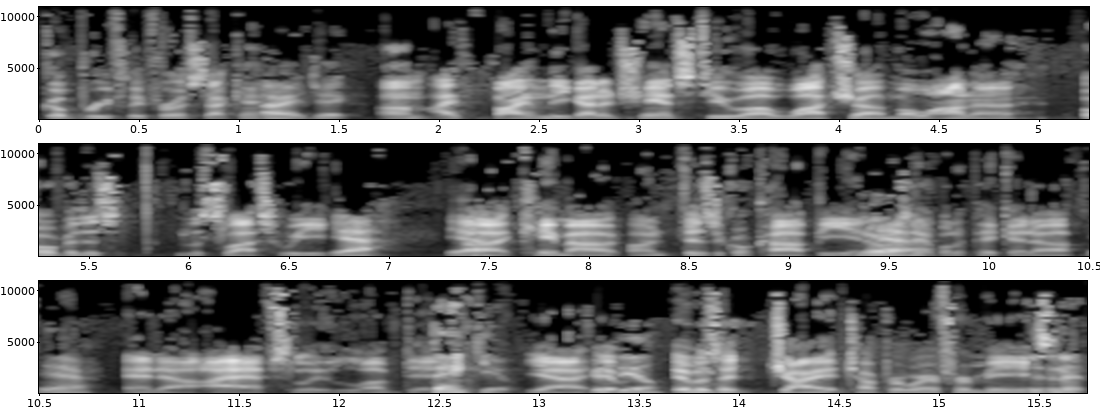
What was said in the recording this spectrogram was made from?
go briefly for a second. All right, Jake. Um, I finally got a chance to uh, watch uh, Moana over this this last week. Yeah, yeah. Uh, came out on physical copy, and I was able to pick it up. Yeah. and uh, I absolutely loved it. Thank you. Yeah, Good it, deal. it was a giant Tupperware for me, Isn't it?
